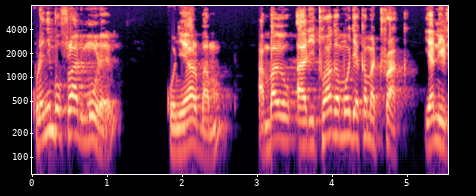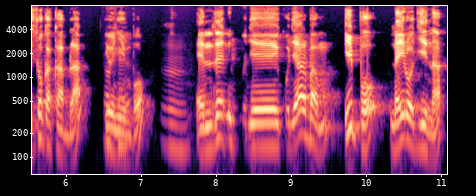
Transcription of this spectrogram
kuna nyimbo fulani mule kwenye album ambayo alitoaga moja kama track yani ilitoka kabla hiyo Okay. nyimbo mm. and then kwenye kwenye album ipo na hilo jina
